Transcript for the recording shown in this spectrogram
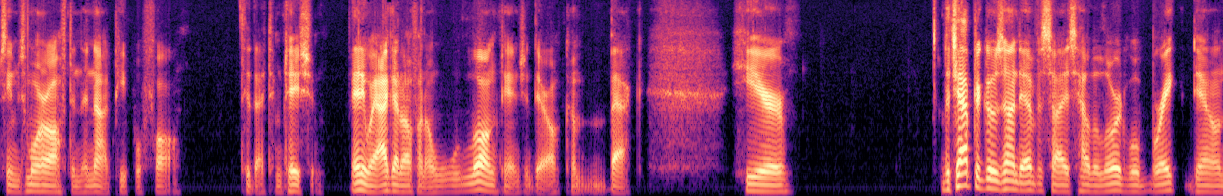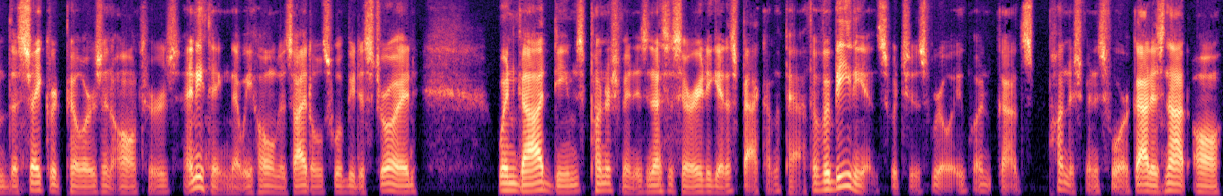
seems more often than not, people fall to that temptation. Anyway, I got off on a long tangent there. I'll come back here. The chapter goes on to emphasize how the Lord will break down the sacred pillars and altars. Anything that we hold as idols will be destroyed when God deems punishment is necessary to get us back on the path of obedience, which is really what God's punishment is for. God is not all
